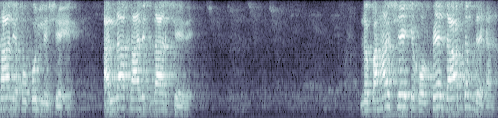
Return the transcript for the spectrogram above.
خالق کل شیء الله خالق دار شی دی نو په هر شی کې خو فعل د عبدم دی کنه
